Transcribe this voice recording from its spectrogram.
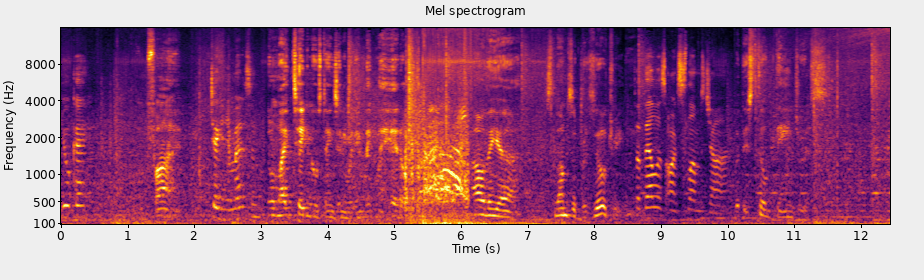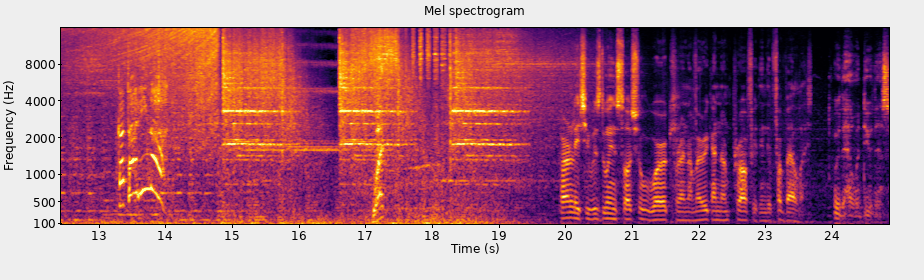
You okay? I'm fine. Taking your medicine? I don't like taking those things anyway. They make my head off. How the uh, slums of Brazil treat me, Favelas aren't slums, John. but they're still dangerous. Katarina! Apparently, she was doing social work for an American nonprofit in the favelas. Who the hell would do this?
